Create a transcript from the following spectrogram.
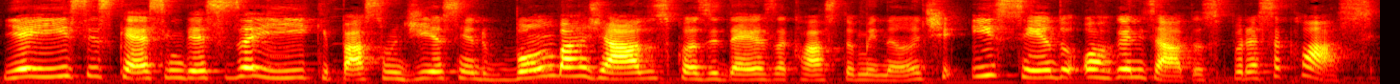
E aí se esquecem desses aí, que passam o dia sendo bombardeados com as ideias da classe dominante e sendo organizadas por essa classe.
